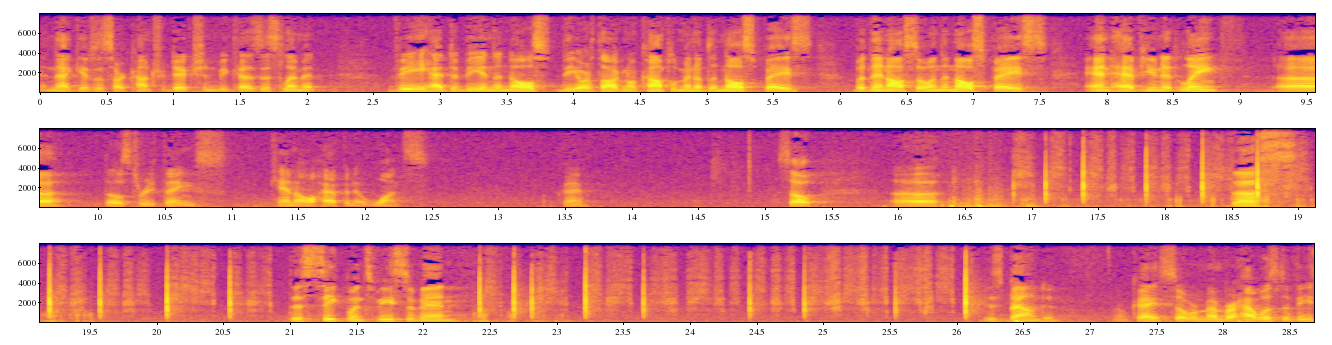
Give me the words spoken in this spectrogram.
And that gives us our contradiction because this limit v had to be in the null, the orthogonal complement of the null space, but then also in the null space and have unit length uh, those three things can all happen at once. Okay? So, uh, thus, this sequence V sub n is bounded. Okay, so remember, how was the V,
